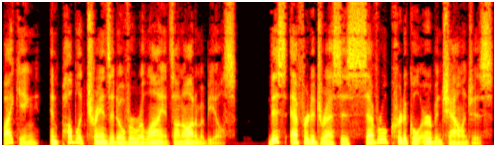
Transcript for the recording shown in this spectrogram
biking, and public transit over reliance on automobiles. This effort addresses several critical urban challenges,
